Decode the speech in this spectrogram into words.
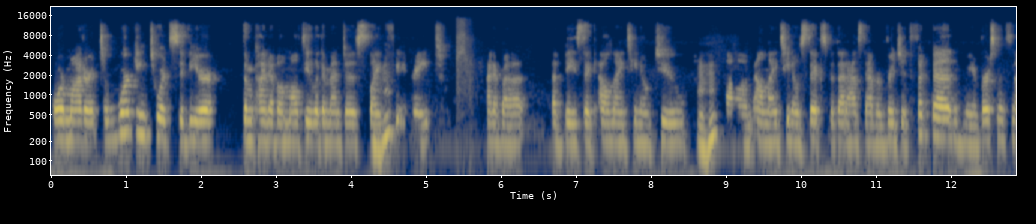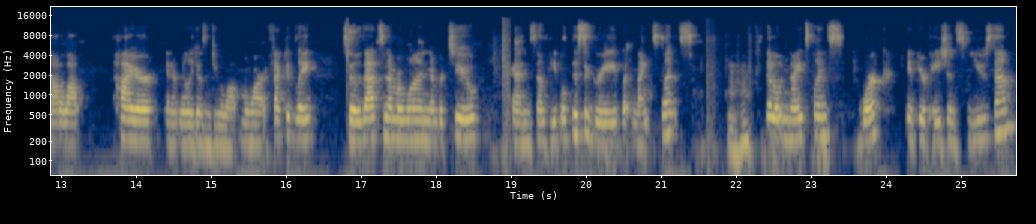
or moderate to working towards severe some kind of a multi-ligamentous like mm-hmm. eight kind of a, a basic L1902, mm-hmm. um, L1906, but that has to have a rigid footbed. Reimbursement's not a lot higher, and it really doesn't do a lot more effectively. So that's number one. Number two, and some people disagree, but night splints. Mm-hmm. So night splints work if your patients use them.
